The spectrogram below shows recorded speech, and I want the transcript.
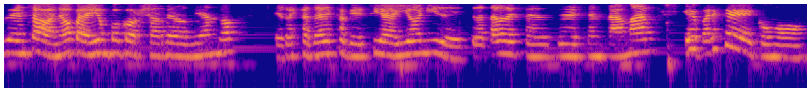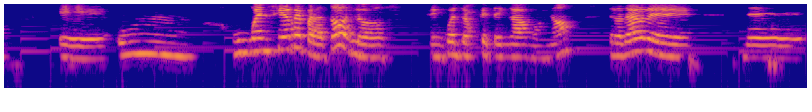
pensaba, ¿no? Para ir un poco ya redondeando, eh, rescatar esto que decía Ioni de tratar de, se- de desentramar, que me parece como eh, un, un buen cierre para todos los encuentros que tengamos, ¿no? Tratar de, de-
